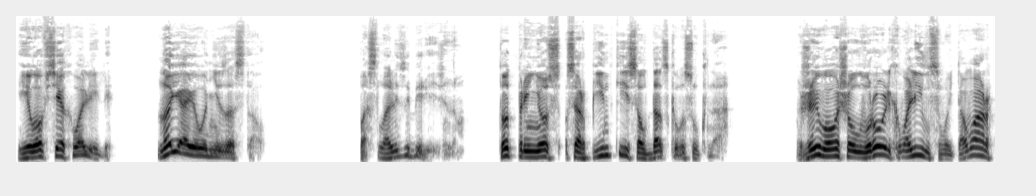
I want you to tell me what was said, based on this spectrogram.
Его все хвалили, но я его не застал. Послали за Березиным. Тот принес сорпинки и солдатского сукна. Живо вошел в роль, хвалил свой товар,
